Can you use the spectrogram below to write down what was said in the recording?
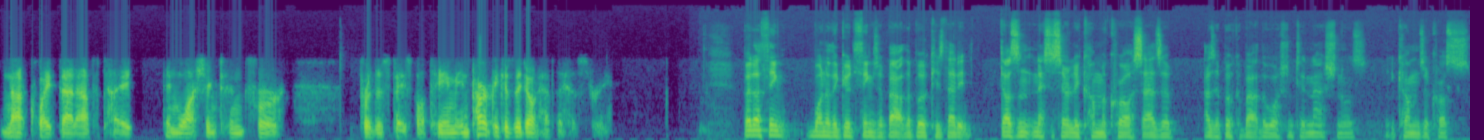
not quite that appetite in Washington for for this baseball team, in part because they don't have the history. But I think one of the good things about the book is that it doesn't necessarily come across as a as a book about the Washington Nationals. It comes across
